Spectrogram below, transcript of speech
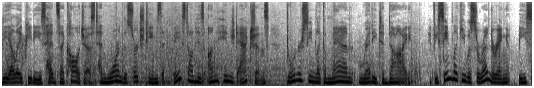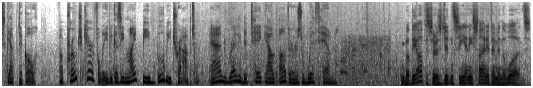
The LAPD's head psychologist had warned the search teams that based on his unhinged actions, Dorner seemed like a man ready to die. If he seemed like he was surrendering, be skeptical. Approach carefully because he might be booby trapped and ready to take out others with him. But the officers didn't see any sign of him in the woods.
